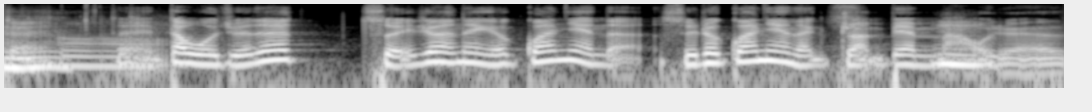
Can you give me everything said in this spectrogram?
对对，但我觉得。随着那个观念的，随着观念的转变吧，我觉得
